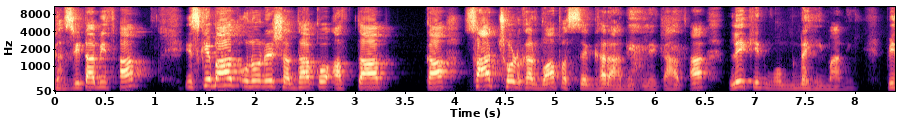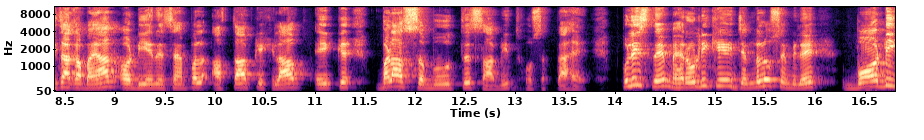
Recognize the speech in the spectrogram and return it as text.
घसीटा भी था। इसके बाद उन्होंने श्रद्धा को आफ्ताब का साथ छोड़कर वापस से घर आने के लिए कहा था, लेकिन वो नहीं मानी। पिता का बयान और डीएनए सैंपल आफ्ताब के खिलाफ एक बड़ा सबूत साबित हो सकता है। पुलिस ने मेहरोली के जंगलों से मिले बॉडी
